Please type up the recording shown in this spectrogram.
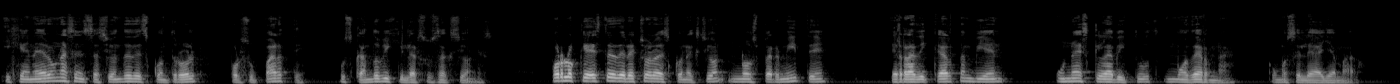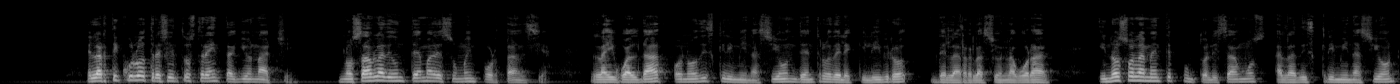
y genera una sensación de descontrol por su parte, buscando vigilar sus acciones. por lo que este derecho a la desconexión nos permite erradicar también una esclavitud moderna, como se le ha llamado. El artículo 330-H nos habla de un tema de suma importancia, la igualdad o no discriminación dentro del equilibrio de la relación laboral, y no solamente puntualizamos a la discriminación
